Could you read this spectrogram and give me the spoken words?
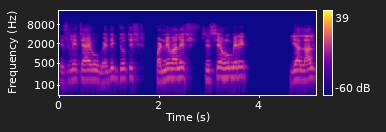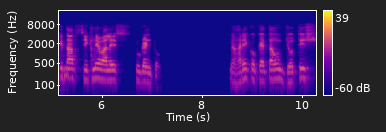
इसलिए चाहे वो वैदिक ज्योतिष पढ़ने वाले शिष्य हो मेरे, या लाल किताब सीखने वाले स्टूडेंट हो। मैं हर एक को कहता हूँ, ज्योतिष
